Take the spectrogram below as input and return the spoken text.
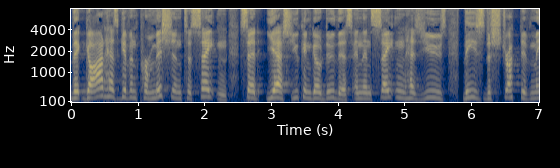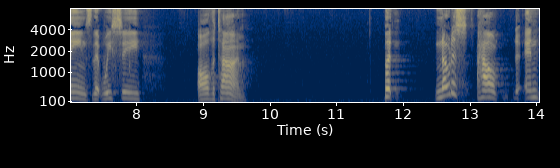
That God has given permission to Satan, said, Yes, you can go do this. And then Satan has used these destructive means that we see all the time. But notice how in,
